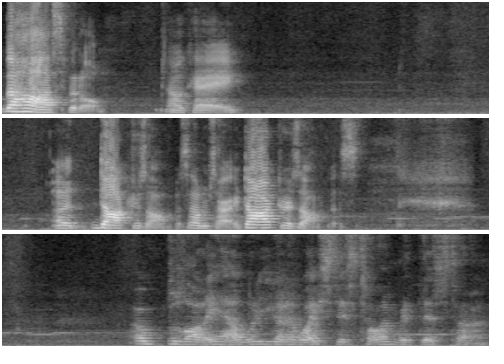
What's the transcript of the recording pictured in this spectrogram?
the hospital. Okay. A doctor's office. I'm sorry, doctor's office. Oh bloody hell! What are you going to waste his time with this time?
